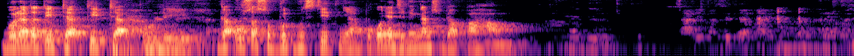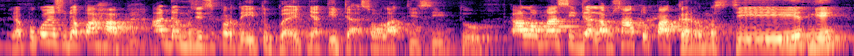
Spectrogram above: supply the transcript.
Boleh atau tidak? Tidak boleh. Gak usah sebut masjidnya. Pokoknya jenengan sudah paham. Ya pokoknya sudah paham. Ada masjid seperti itu baiknya tidak sholat di situ. Kalau masih dalam satu pagar masjid, nih,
